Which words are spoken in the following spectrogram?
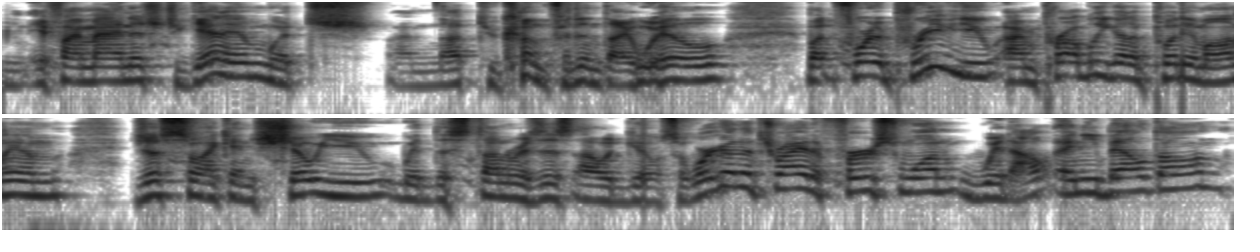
I mean, if I manage to get him, which I'm not too confident I will, but for the preview, I'm probably going to put him on him just so I can show you with the stun resist how it goes. So we're going to try the first one without any belt on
